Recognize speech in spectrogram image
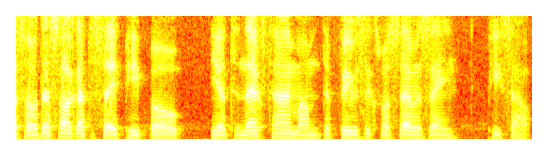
so that's all I got to say, people. Yeah, till next time, I'm the Fury 617 saying peace out.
